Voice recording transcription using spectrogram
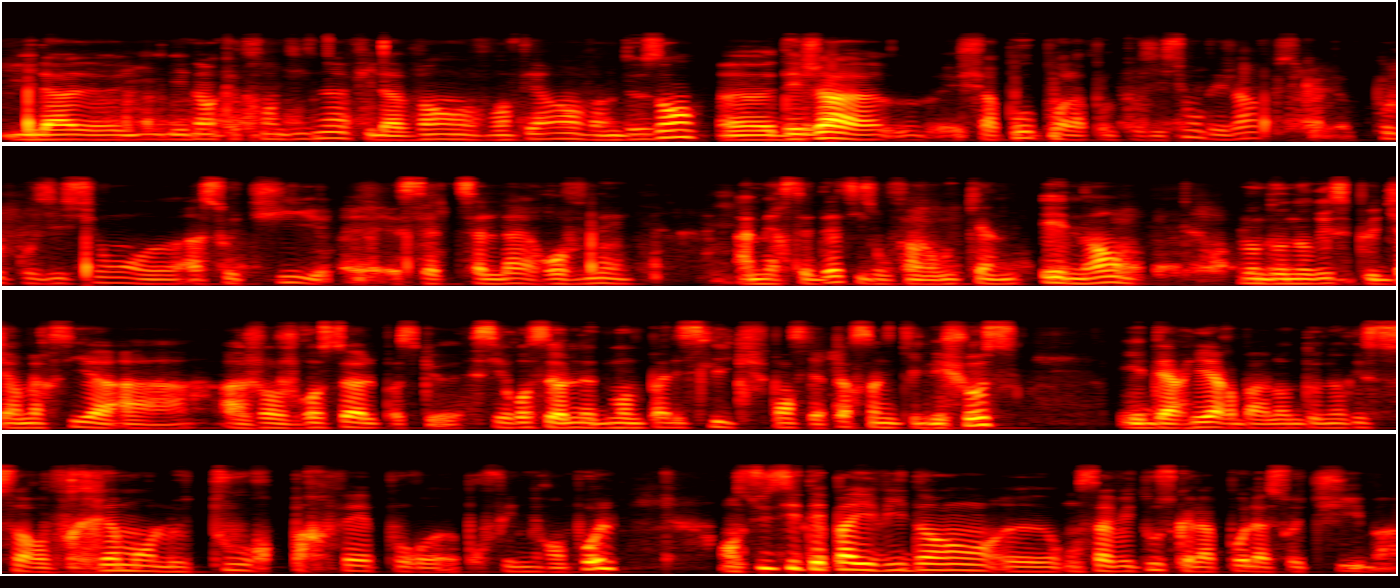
il, a, il est en 99, il a 20, 21, 22 ans. Euh, déjà, chapeau pour la pole position, déjà, parce que la pole position euh, à Sochi, celle-là, elle revenait à Mercedes. Ils ont fait un week-end énorme. London Norris peut dire merci à, à, George Russell, parce que si Russell ne demande pas les slicks, je pense qu'il n'y a personne qui les chausse. Et derrière, bah, Lando Norris sort vraiment le tour parfait pour, pour finir en pole. Ensuite, ce n'était pas évident. On savait tous que la pole à Sochi, bah,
